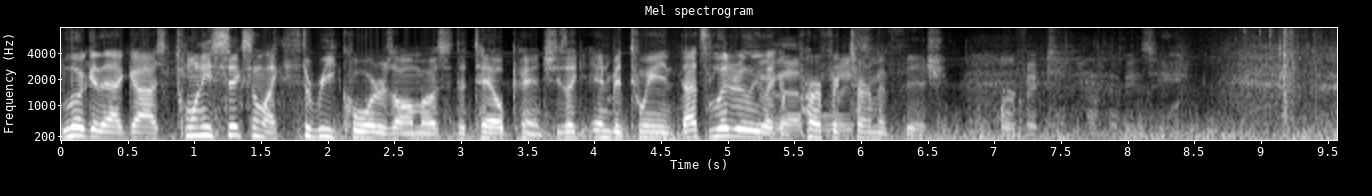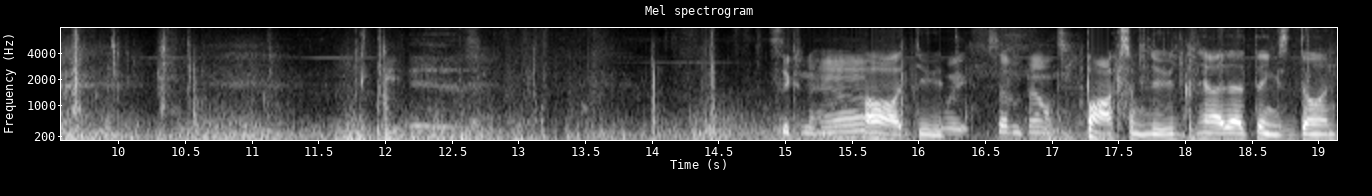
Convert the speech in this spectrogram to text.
Look at that, guys. 26 and like three quarters almost the tail pinch. He's like in between. That's literally Look like at a perfect boys. tournament fish. Perfect. How heavy is he? He is six and a half. Oh, dude. Wait, seven pounds. Box him, dude. Yeah, that thing's done.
